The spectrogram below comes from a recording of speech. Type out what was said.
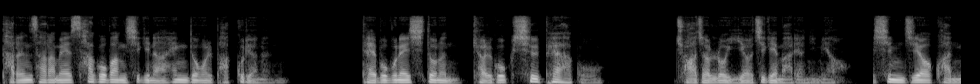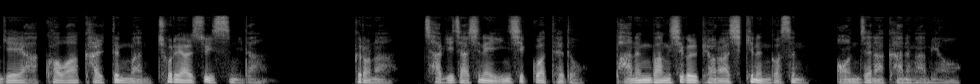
다른 사람의 사고방식이나 행동을 바꾸려는 대부분의 시도는 결국 실패하고 좌절로 이어지게 마련이며 심지어 관계의 악화와 갈등만 초래할 수 있습니다. 그러나 자기 자신의 인식과 태도, 반응 방식을 변화시키는 것은 언제나 가능하며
